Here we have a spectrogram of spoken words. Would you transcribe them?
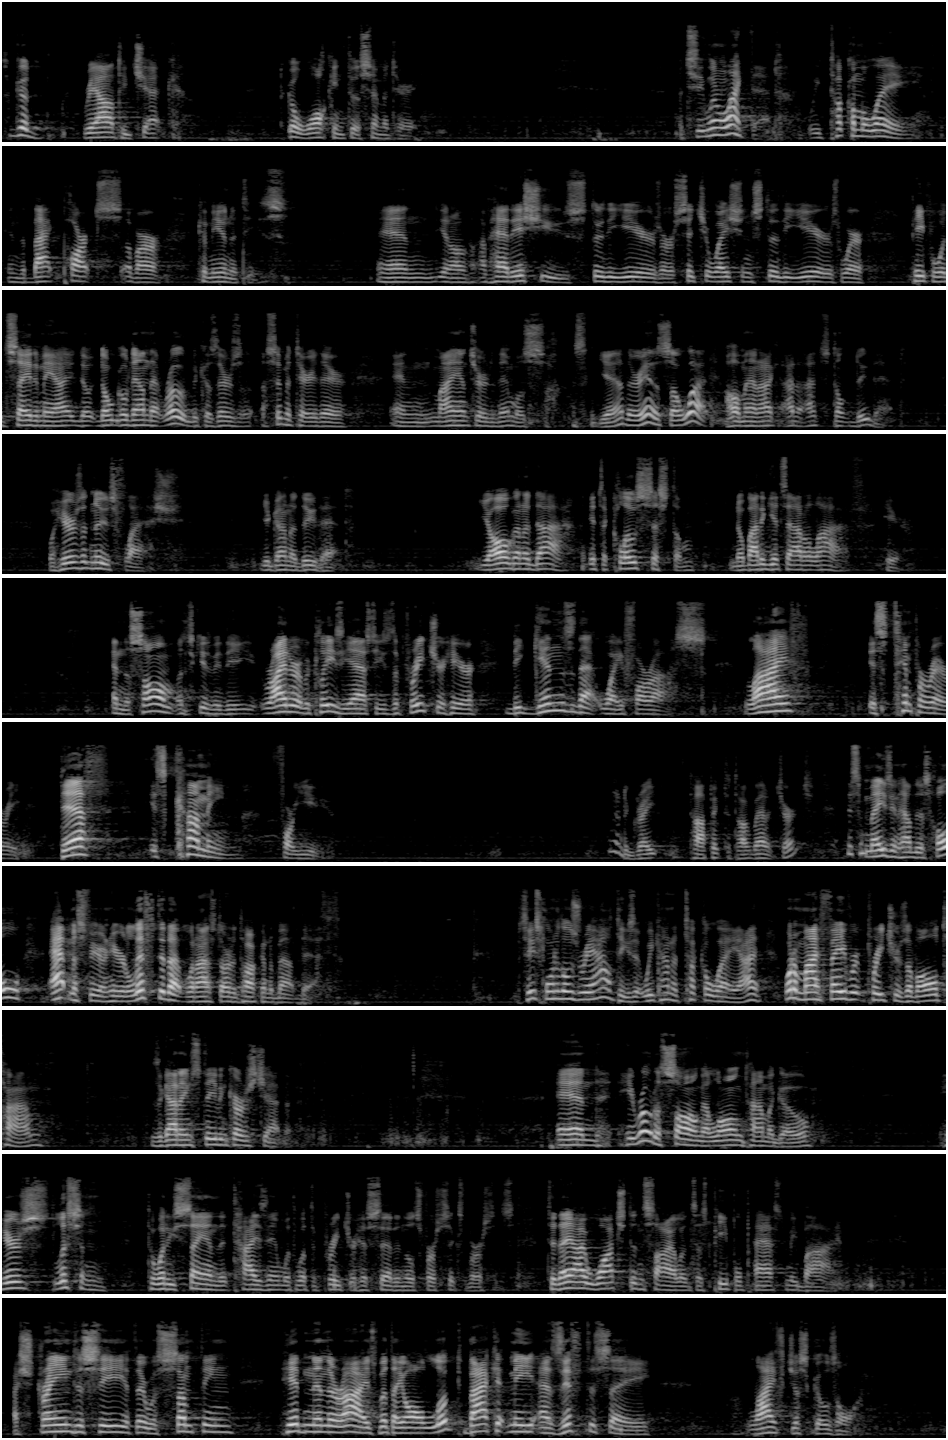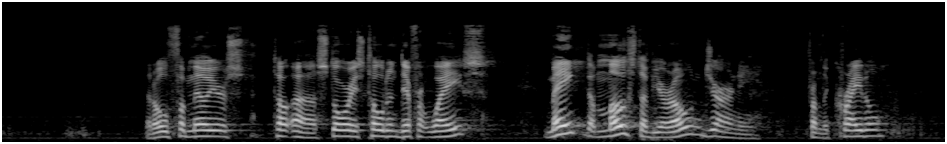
It's a good reality check go walking through a cemetery. But see, we don't like that. We tuck them away in the back parts of our communities. And, you know, I've had issues through the years or situations through the years where people would say to me, I don't, don't go down that road because there's a, a, cemetery there. And my answer to them was, yeah, there is. So what? Oh, man, I, I, I just don't do that. Well, here's a news flash. You're going to do that. You're all going to die. It's a closed system. Nobody gets out alive here. And the psalm, excuse me, the writer of Ecclesiastes, the preacher here, begins that way for us. Life is temporary, death is coming for you. Isn't it a great topic to talk about at church? It's amazing how this whole atmosphere in here lifted up when I started talking about death. See, it's one of those realities that we kind of tuck away. I, one of my favorite preachers of all time is a guy named Steven Curtis Chapman. And he wrote a song a long time ago. Here's, listen to what he's saying that ties in with what the preacher has said in those first six verses. Today I watched in silence as people passed me by. I strained to see if there was something hidden in their eyes, but they all looked back at me as if to say, Life just goes on. That old familiar to, uh, stories told in different ways. Make the most of your own journey from the cradle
